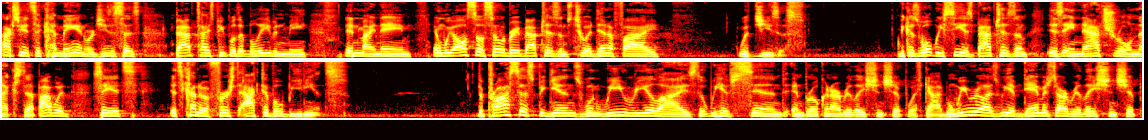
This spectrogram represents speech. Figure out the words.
actually it's a command where Jesus says, baptize people that believe in me in my name. And we also celebrate baptisms to identify with Jesus. Because what we see is baptism is a natural next step. I would say it's, it's kind of a first act of obedience. The process begins when we realize that we have sinned and broken our relationship with God. When we realize we have damaged our relationship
